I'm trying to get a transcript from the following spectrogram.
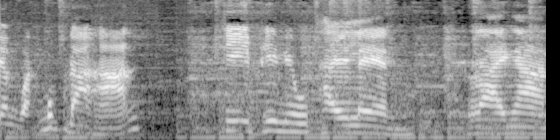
จังหวัดมุกดาหาร GP New Thailand รายงาน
